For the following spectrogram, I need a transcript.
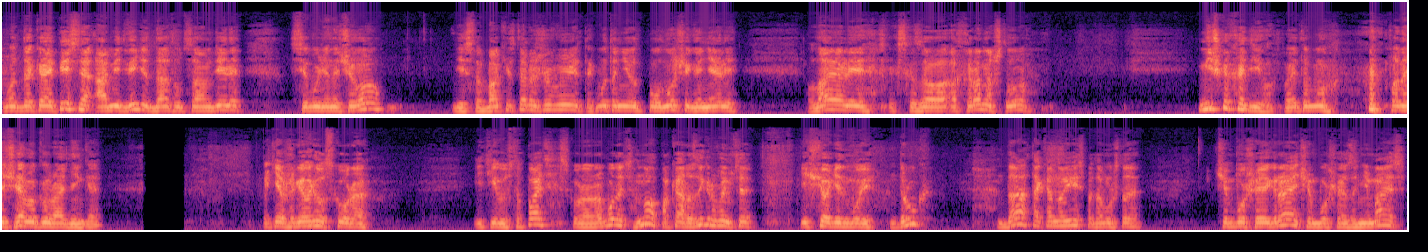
Вот такая песня. А медведи, да, тут в самом деле сегодня ночевал. Здесь собаки сторожевые. Так вот они вот полночи гоняли, лаяли, как сказала охрана, что Мишка ходил, поэтому по ночам аккуратненько. Как я уже говорил, скоро идти выступать, скоро работать. Но пока разыгрываемся. Еще один мой друг. Да, так оно и есть, потому что чем больше я играю, чем больше я занимаюсь,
